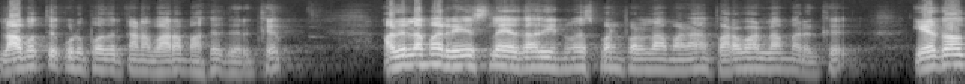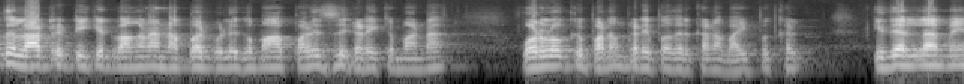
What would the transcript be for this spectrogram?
லாபத்தை கொடுப்பதற்கான வாரமாக இது இருக்குது அது இல்லாமல் ரேஸில் ஏதாவது இன்வெஸ்ட்மெண்ட் பண்ணலாமானா பரவாயில்லாமல் இருக்குது ஏதாவது லாட்ரி டிக்கெட் வாங்கினா நம்பர் விழுகுமா? பரிசு கிடைக்குமானா ஓரளவுக்கு பணம் கிடைப்பதற்கான வாய்ப்புகள். இதெல்லாமே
